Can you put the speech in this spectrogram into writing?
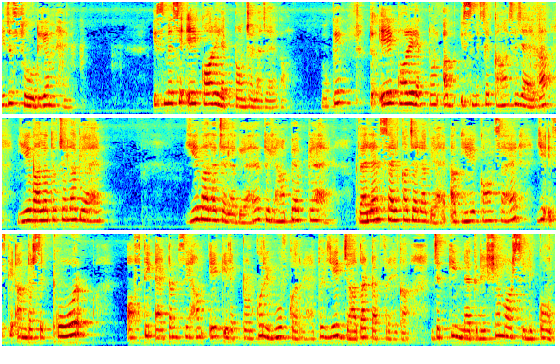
ये जो सोडियम है, इसमें से एक और इलेक्ट्रॉन चला जाएगा ओके तो एक और इलेक्ट्रॉन अब इसमें से कहाँ से जाएगा? ये वाला तो चला गया है, ये वाला चला गया है तो यहाँ पे अब क्या है? वैलेंस सेल का चला गया है। अब ये कौन सा है? ये इसके अंदर से कोर ऑफ़ द एटम से हम एक इलेक्ट्रॉन को रिमूव कर रहे हैं तो ये ज़्यादा टफ रहेगा। जबकि मैग्नीशियम और सिलिकॉन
